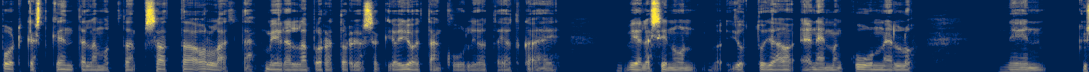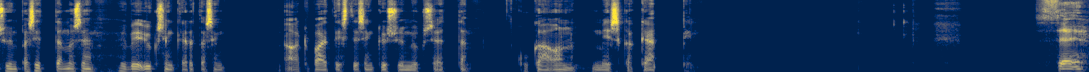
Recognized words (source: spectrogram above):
podcast-kentällä, mutta saattaa olla, että mielenlaboratoriossakin on joitain kuulijoita, jotka ei vielä sinun juttuja ole enemmän kuunnellut. Niin kysynpä sitten tämmöisen hyvin yksinkertaisen advaitistisen kysymyksen, että kuka on Miska Käppi? Se,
